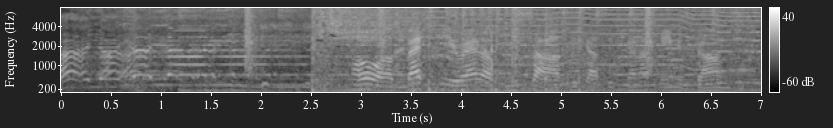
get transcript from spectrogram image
Oh, I bet he ran a missile because he cannot aim his guns.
